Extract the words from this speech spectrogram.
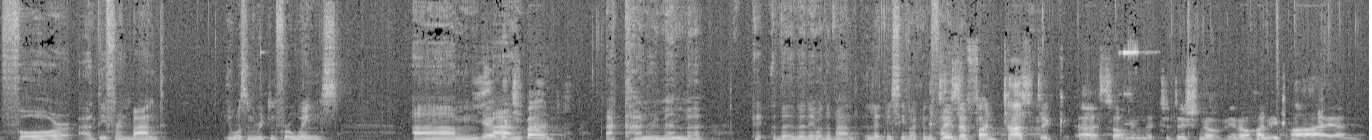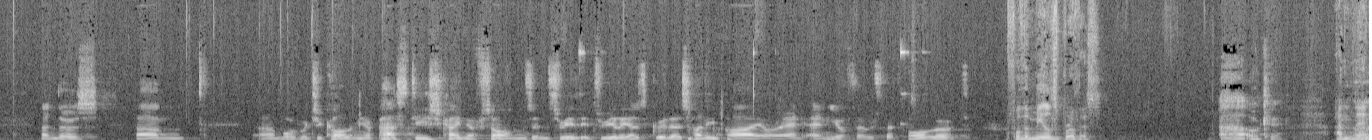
for a different band. It wasn't written for Wings. Um, Yeah, which band? I can't remember eh, the, the name of the band. Let me see if I can find It is a fantastic uh, song in the tradition of you know honey pie and and those um, um, what would you call them? You know, pastiche kind of songs. And it's really it's really as good as honey pie or any any of those that Paul wrote. For the Mills Brothers. Ah, okay. And then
